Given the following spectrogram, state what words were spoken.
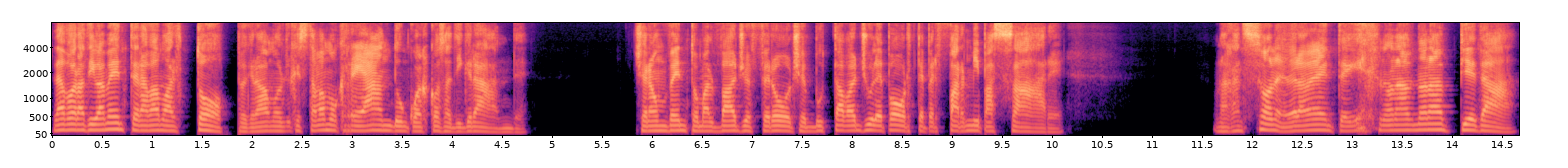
lavorativamente eravamo al top, che, eravamo, che stavamo creando un qualcosa di grande. C'era un vento malvagio e feroce, buttava giù le porte per farmi passare. Una canzone veramente che non ha, non ha pietà.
